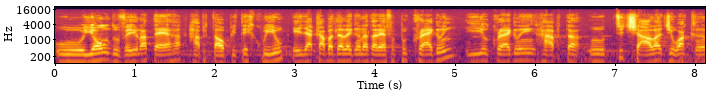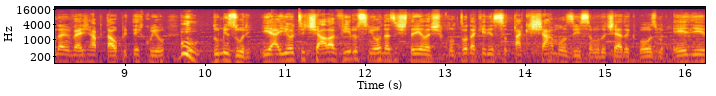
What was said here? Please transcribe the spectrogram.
o Yondo veio na Terra raptar o Peter Quill. Ele acaba delegando a tarefa pro Kraglin e o Kraglin rapta o T'Challa de Wakanda ao invés de raptar o Peter Quill do Missouri. E aí o T'Challa vira o Senhor das Estrelas, com todo aquele sotaque charmosíssimo do Chadwick Boseman. Ele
